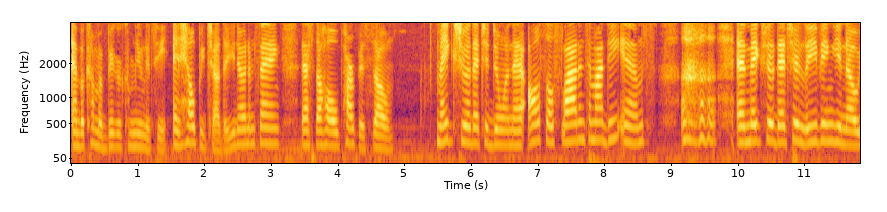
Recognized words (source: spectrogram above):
and become a bigger community and help each other. You know what I'm saying? That's the whole purpose. So, make sure that you're doing that. Also, slide into my DMs and make sure that you're leaving, you know,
